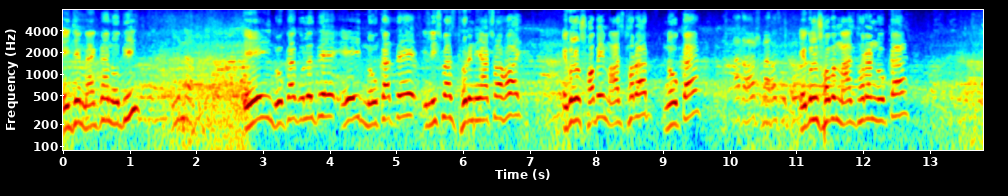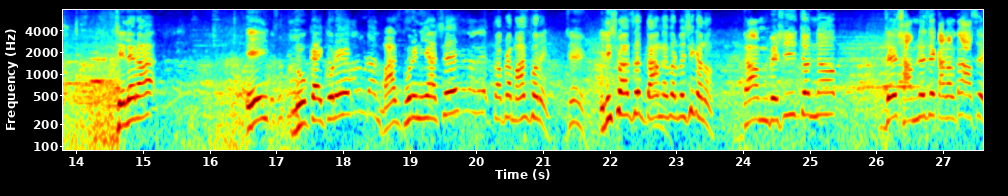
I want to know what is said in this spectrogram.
এই যে মেঘনা নদী এই নৌকাগুলোতে এই নৌকাতে ইলিশ মাছ ধরে নিয়ে আসা হয়। এগুলো সবে মাছ ধরার নৌকা। এগুলো সবে মাছ ধরার নৌকা। ছেলেরা এই নৌকায় করে মাছ ধরে নিয়ে আসে। তো আপনারা মাছ ধরেন? যে ইলিশ মাছের দাম এবার বেশি কেন? দাম বেশির জন্য যে সামনে যে কাঁঠালটা আছে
